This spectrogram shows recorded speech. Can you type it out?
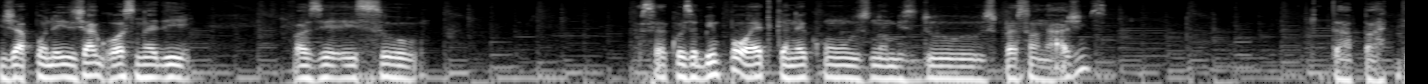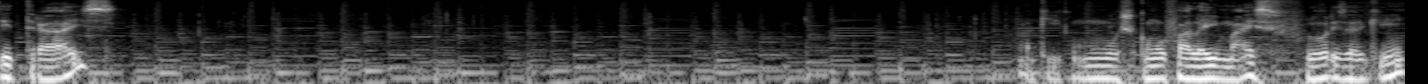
japoneses já gostam, né, de fazer isso essa coisa bem poética, né, com os nomes dos personagens. Que tá a parte de trás. Aqui, como, como eu falei, mais flores aqui.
